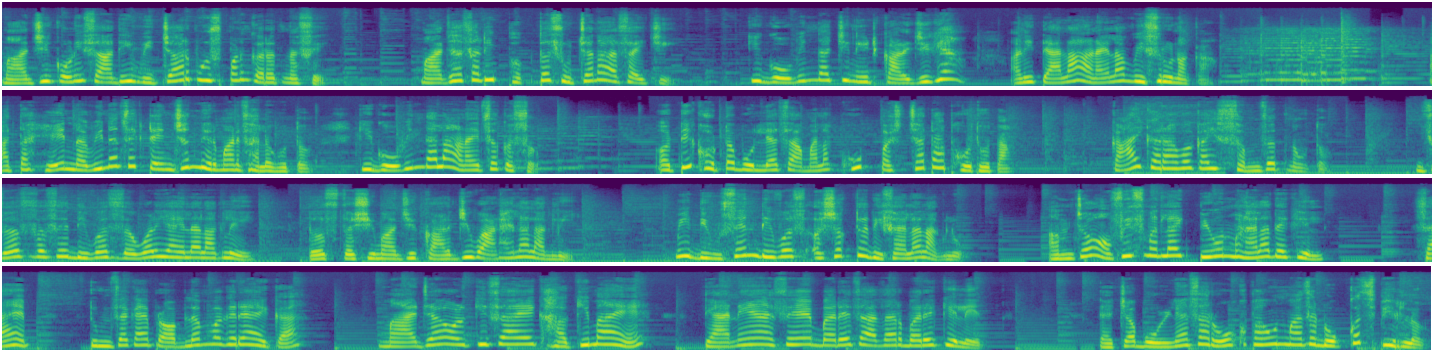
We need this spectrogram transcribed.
माझी कोणी साधी विचारपूस पण करत नसे. माझ्यासाठी फक्त सूचना असायची की गोविंदाची नीट काळजी घ्या आणि त्याला आणायला विसरू नका. आता हे नवीनच एक टेन्शन निर्माण झालं होतं की गोविंदाला आणायचं कसं? अति खोटं बोलल्याचा आम्हाला खूप पश्चाताप होत होता. काय करावं काही समजत नव्हतं. जसजसे दिवस जवळ यायला लागले तस तशी माझी काळजी वाढायला लागली. मी दिवसेंदिवस अशक्त दिसायला लागलो. आमच्या ऑफिसमधला एक पिऊन म्हणाला देखील साहेब तुमचा काय प्रॉब्लेम वगैरे आहे का? माझ्या ओळखीचा एक हाकीम आहे त्याने असे बरेच आजार बरे केलेत. त्याच्या बोलण्याचा रोख पाहून माझं डोकंच फिरलं.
